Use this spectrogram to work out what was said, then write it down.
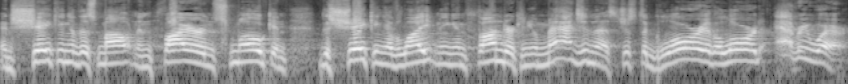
and shaking of this mountain and fire and smoke and the shaking of lightning and thunder. Can you imagine this? Just the glory of the Lord everywhere.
